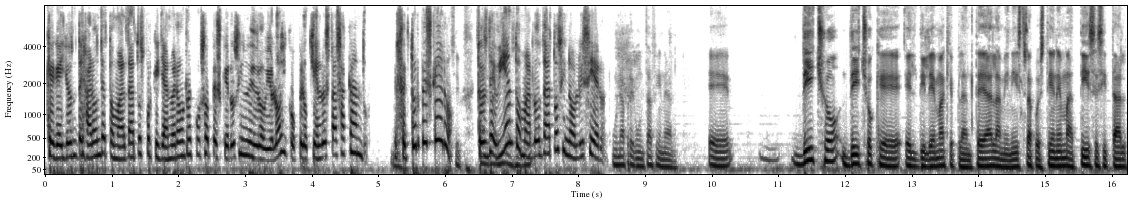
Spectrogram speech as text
que ellos dejaron de tomar datos porque ya no era un recurso pesquero sino hidrobiológico, pero ¿quién lo está sacando? El sector pesquero. Entonces debían tomar los datos y no lo hicieron. Una pregunta final. Eh, dicho, dicho que el dilema que plantea la ministra pues tiene matices y tal,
